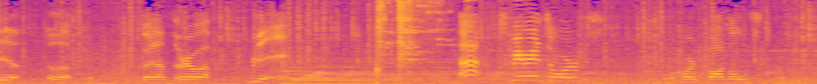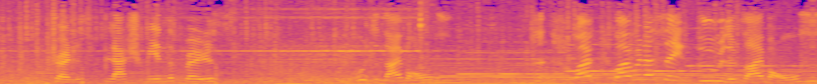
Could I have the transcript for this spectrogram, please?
Ugh, ugh. Gonna throw up. Ah, experience orbs. More bottles. Trying to splash me in the face. Ooh, there's eyeballs. why, why would I say, ooh, there's eyeballs?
